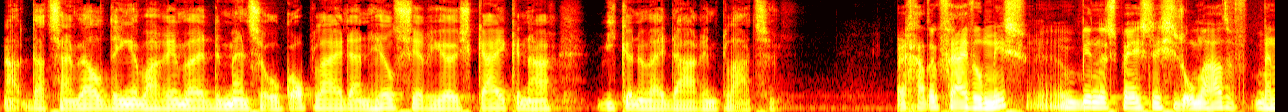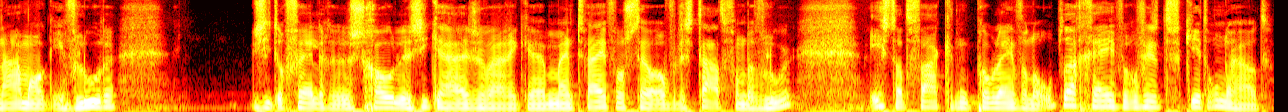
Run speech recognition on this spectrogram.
Nou, dat zijn wel dingen waarin we de mensen ook opleiden en heel serieus kijken naar wie kunnen wij daarin plaatsen. Er gaat ook vrij veel mis binnen specialistisch onderhoud, met name ook in vloeren. Je ziet toch vele scholen, ziekenhuizen waar ik uh, mijn twijfel stel over de staat van de vloer. Is dat vaak een probleem van de opdrachtgever of is het verkeerd onderhoud?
